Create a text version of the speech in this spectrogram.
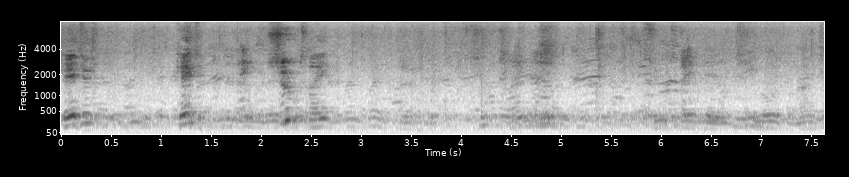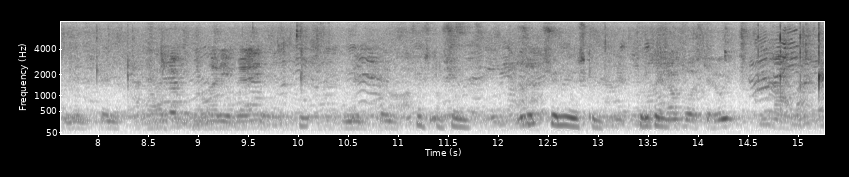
Kate, Ketty. 7-3. 7-3. det er 10 mål for langt, og men spil. Når de er færdige. Og men spil. Sønderjyske. Sønderjyske. Sønderjyske.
